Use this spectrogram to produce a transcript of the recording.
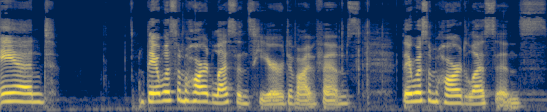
And there was some hard lessons here, Divine Femmes there was some hard lessons.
